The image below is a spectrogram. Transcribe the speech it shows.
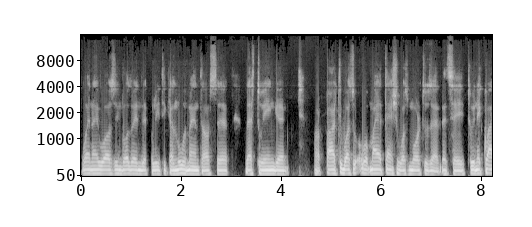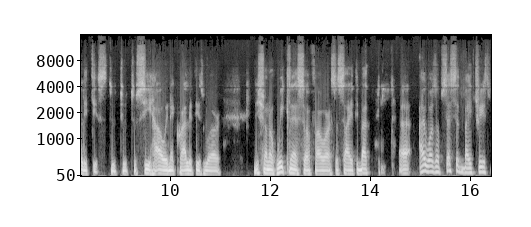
When I was involved in the political movement of the left wing uh, party, was my attention was more to the let's say to inequalities, to to to see how inequalities were the of weakness of our society. But uh, I was obsessed by trees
